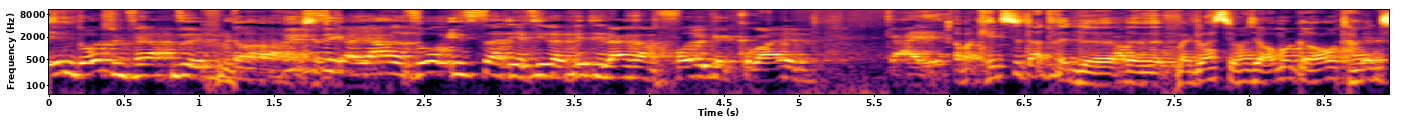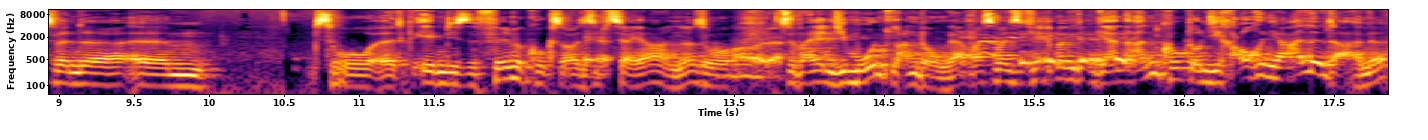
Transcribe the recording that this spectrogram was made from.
äh, im deutschen Fernsehen. 50er Jahre, so ist das jetzt hier. Da wird hier langsam voll gequalmt. Geil. aber kennst du das, wenn du, äh, weil du hast, du hast ja auch mal geraucht, Heinz, wenn du ähm, so äh, eben diese Filme guckst aus den 70er Jahren, ne? so, so bei die Mondlandung, ja? was man sich ja immer wieder gerne anguckt und die rauchen ja alle da, ne?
